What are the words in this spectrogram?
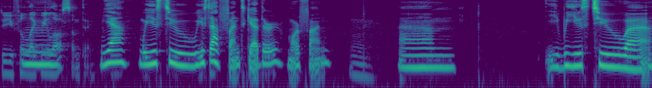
Do you feel like we Mm. lost something? yeah. We used to we used to have fun together, more fun. Mm. Um, we used to uh,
